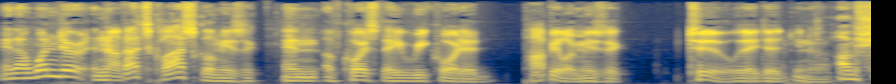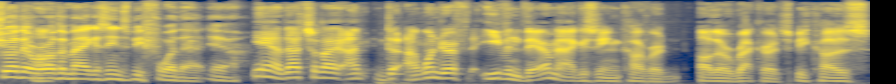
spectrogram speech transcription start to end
And I wonder now that's classical music, and of course they recorded popular music too. They did, you know. I'm sure there were other magazines before that. Yeah. Yeah, that's what I. I, I wonder if even their magazine covered other records because,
